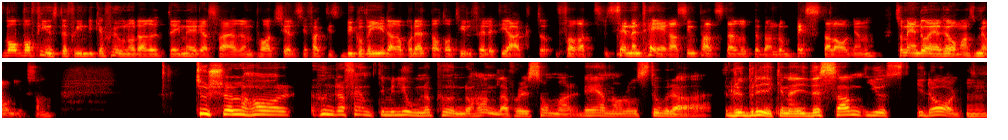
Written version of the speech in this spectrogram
vad, vad, finns det för indikationer där ute i mediasfären på att Chelsea faktiskt bygger vidare på detta och tar tillfället i akt för att cementera sin plats där uppe bland de bästa lagen, som ändå är Romans mål? Liksom. Tuchel har 150 miljoner pund att handla för i sommar. Det är en av de stora rubrikerna i The Sun just idag. Mm.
